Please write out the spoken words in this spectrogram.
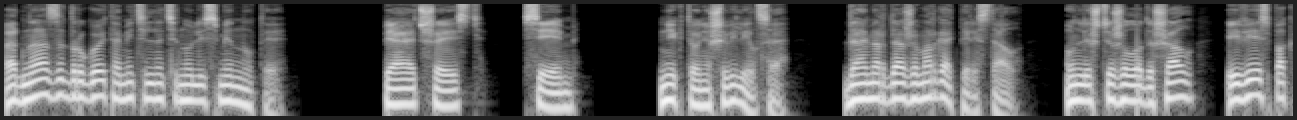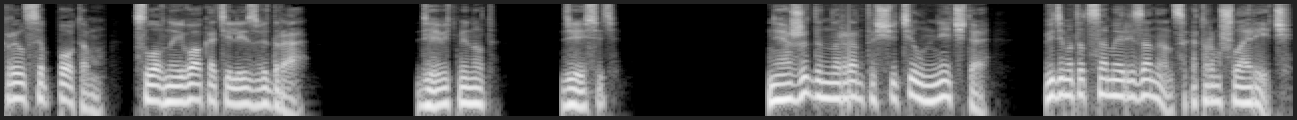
Одна за другой томительно тянулись минуты. Пять, шесть, семь. Никто не шевелился. Даймер даже моргать перестал. Он лишь тяжело дышал и весь покрылся потом, словно его окатили из ведра. Девять минут. Десять. Неожиданно Рант ощутил нечто, видимо, тот самый резонанс, о котором шла речь.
